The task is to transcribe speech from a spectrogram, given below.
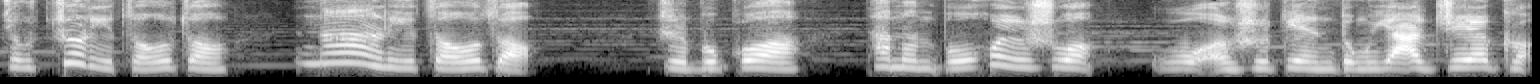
就这里走走，那里走走。只不过他们不会说我是电动鸭杰克，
